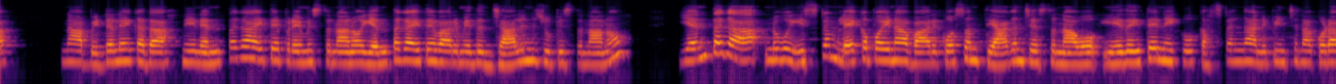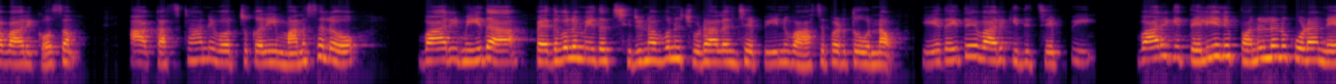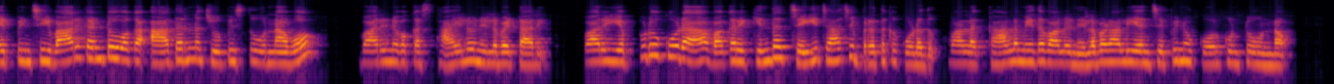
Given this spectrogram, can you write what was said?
నా బిడ్డలే కదా నేను ఎంతగా అయితే ప్రేమిస్తున్నానో ఎంతగా అయితే వారి మీద జాలిని చూపిస్తున్నానో ఎంతగా నువ్వు ఇష్టం లేకపోయినా వారి కోసం త్యాగం చేస్తున్నావో ఏదైతే నీకు కష్టంగా అనిపించినా కూడా వారి కోసం ఆ కష్టాన్ని ఓర్చుకొని మనసులో వారి మీద పెదవుల మీద చిరునవ్వును చూడాలని చెప్పి నువ్వు ఆశపడుతూ ఉన్నావు. ఏదైతే వారికి ఇది చెప్పి వారికి తెలియని పనులను కూడా నేర్పించి వారికంటూ ఒక ఆదరణ చూపిస్తూ ఉన్నావో వారిని ఒక స్థాయిలో నిలబెట్టాలి. వారు ఎప్పుడూ కూడా ఒకరి కింద చెయ్యి చాచి బ్రతకకూడదు. వాళ్ళ కాళ్ళ మీద వాళ్ళు నిలబడాలి అని చెప్పి నువ్వు కోరుకుంటూ ఉన్నావు.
